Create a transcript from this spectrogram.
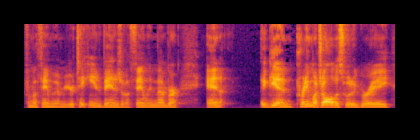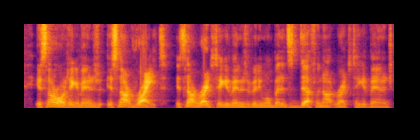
from a family member. You're taking advantage of a family member. And again, pretty much all of us would agree it's not wrong to take advantage. It's not right. It's not right to take advantage of anyone, but it's definitely not right to take advantage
